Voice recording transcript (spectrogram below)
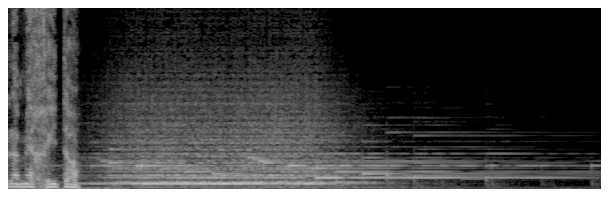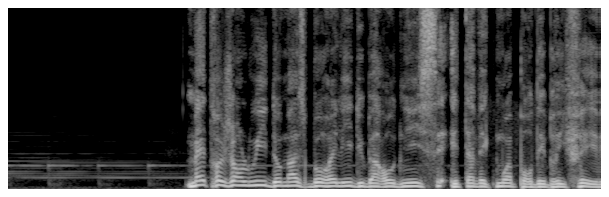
la mère Rita. Maître Jean-Louis Domas Borelli du barreau de Nice est avec moi pour débriefer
